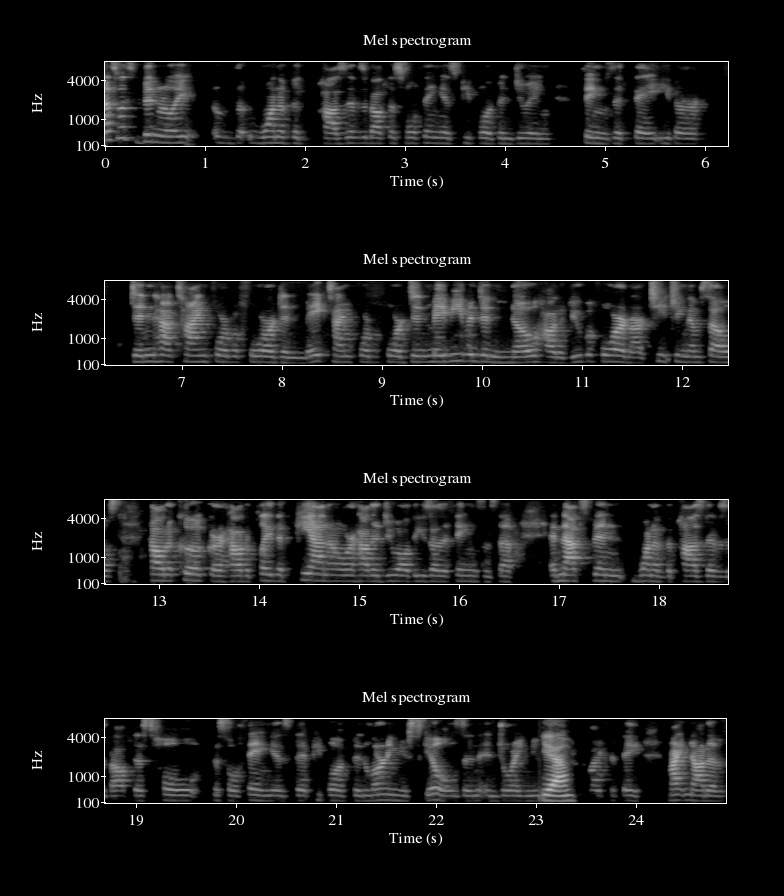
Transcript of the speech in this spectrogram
That's what's been really uh, one of the positives about this whole thing is people have been doing things that they either didn't have time for before, didn't make time for before, didn't maybe even didn't know how to do before and are teaching themselves how to cook or how to play the piano or how to do all these other things and stuff. And that's been one of the positives about this whole this whole thing is that people have been learning new skills and enjoying new Yeah. life that they might not have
